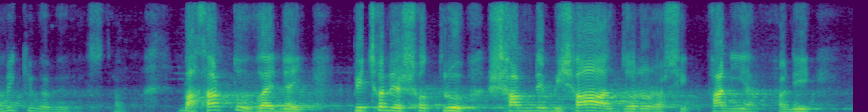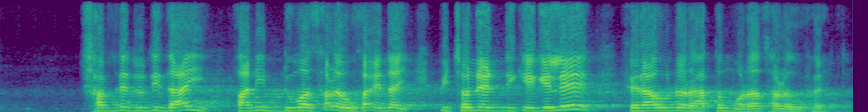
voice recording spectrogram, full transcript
আমি কীভাবে বাঁচতাম বাঁচার তো উপায় নাই। পিছনের শত্রু, সামনে বিশাল জলরাশি পানি আর পানি সামনে যদি যাই পানির ডুবা ছাড়া উপায় নাই। পিছনের দিকে গেলে ফেরাউনের হাত মরা ছাড়া উপায় নাই।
